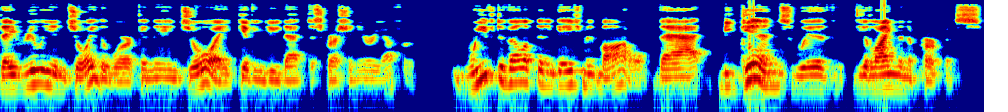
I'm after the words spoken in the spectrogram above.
they really enjoy the work and they enjoy giving you that discretionary effort. We've developed an engagement model that begins with the alignment of purpose.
